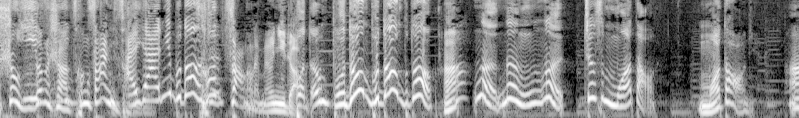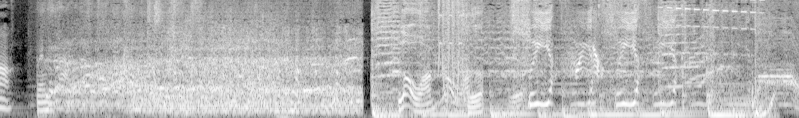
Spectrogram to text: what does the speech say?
手指头上蹭啥？你蹭？哎呀，你不懂，蹭脏了没有？你这不懂不懂不懂不懂啊？我我我这是磨刀磨刀呢。啊！老王和谁呀？谁呀？谁呀？谁呀？好，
